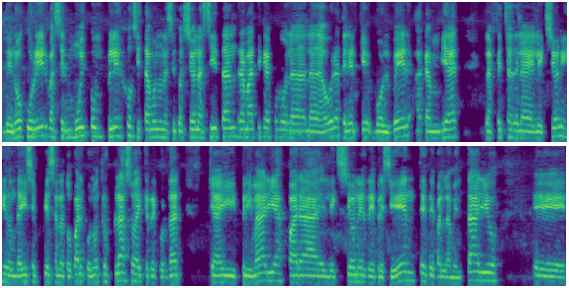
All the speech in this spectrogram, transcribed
de no ocurrir va a ser muy complejo si estamos en una situación así tan dramática como la, la de ahora, tener que volver a cambiar las fechas de las elecciones y donde ahí se empiezan a topar con otros plazos. Hay que recordar que hay primarias para elecciones de presidentes, de parlamentarios, eh,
